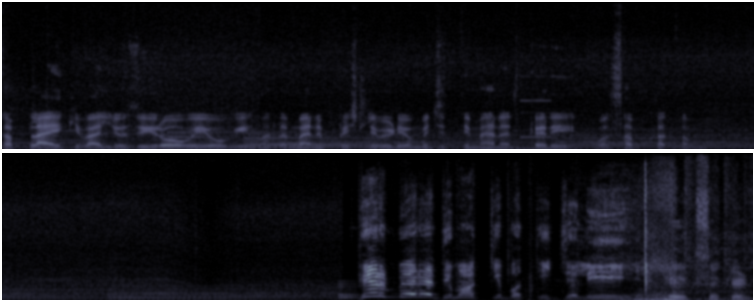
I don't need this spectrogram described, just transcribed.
सप्लाई की वैल्यू ज़ीरो हो गई होगी? मतलब मैंने पिछली वीडियो में जितनी मेहनत करी, वो सब खत्म। फिर मेरे दिमाग की बत्ती जली। एक सेकेंड।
